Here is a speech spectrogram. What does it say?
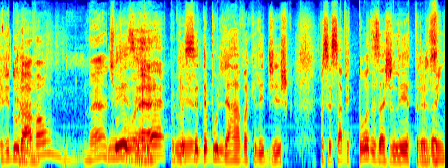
ele durava um, né? Tipo, meses. É, porque... Você debulhava aquele disco, você sabe todas as letras, né? Sim,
